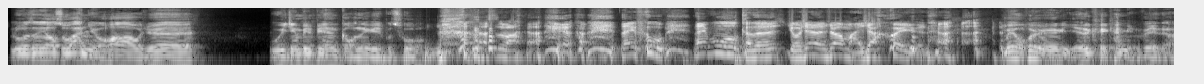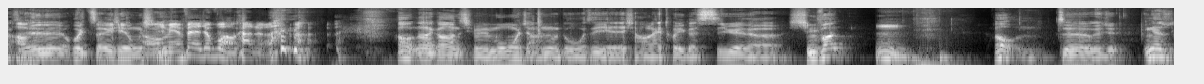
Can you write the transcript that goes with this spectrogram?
如果真要说按钮的话，我觉得无意间变变成狗那个也不错，是吧？那一部那一部可能有些人需要买一下会员，没有会员也是可以看免费的只是会遮一些东西。哦，免费的就不好看了。好，那刚刚前面默默讲了那么多，我自己也想要来推一个四月的新番。嗯，好，这个就应该是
